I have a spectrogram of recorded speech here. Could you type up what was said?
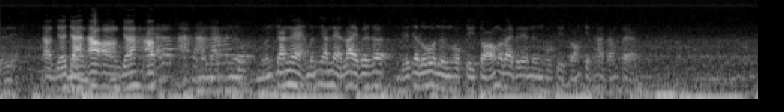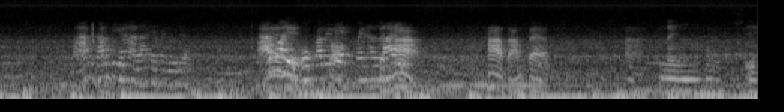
ไปเลยเอาเดี๋ยวอาจารย์เอาเอาเดี๋ยวเอาแล้วถามถามถามมันจบเหมือนกันเนี่ยเหมือนกันเนี่ยไล่ไปเถอะเดี๋ยวจะรู้หนึ่งหกสี่สองก็ไล่ไปเลยหนึ่งหกสี่สองเจ็ดห้าสามแปดถามครั้งที่ห้าแล้วยังไม่ดูเรื่องถามว่าไอ้หกกับไอ้เลขเป็นอะไรเป็นห้าห้า สี่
